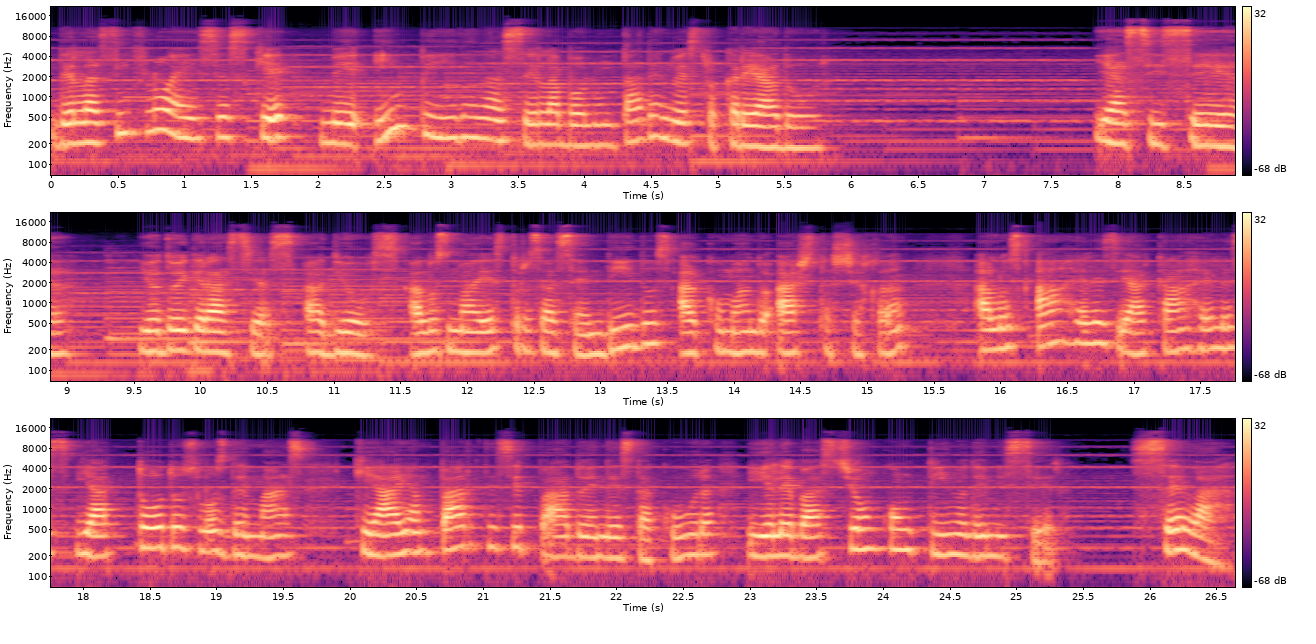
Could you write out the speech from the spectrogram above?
de las influências que me impiden hacer la voluntad de nuestro Creador. E assim seja. Eu dou graças a Deus, a los maestros ascendidos, al comando Ashta a los ángeles e arcángeles e a todos los demás que hayan participado en esta cura e elevação contínua de mi ser. Selah.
